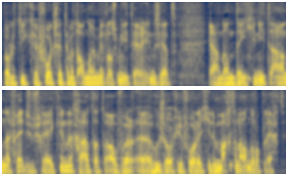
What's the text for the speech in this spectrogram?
politiek voortzetten met andere middelen als militaire inzet. Ja, dan denk je niet aan uh, vredesbesprekingen. Dan gaat dat over uh, hoe zorg je ervoor dat je de macht aan een ander oplegt.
